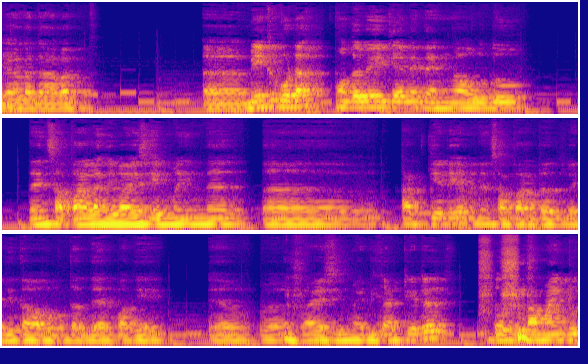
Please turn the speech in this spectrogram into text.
යාලගාවත් මේක ගොඩක් හොඳවේ කියැනෙ දැන් අවුරුදු දැන් සතාලගේ වයසෙම ඉන්න කට්ටියට මෙ සතාට වැඩිතා අවුරුදදයක් වගේ වයසි මැඩිකට්ටියට ළමයින්ු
